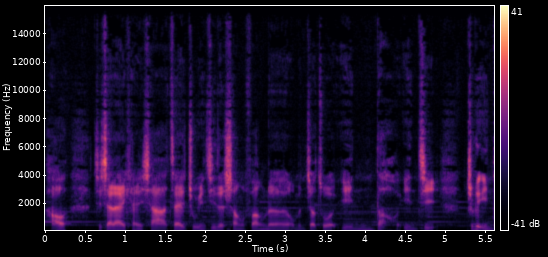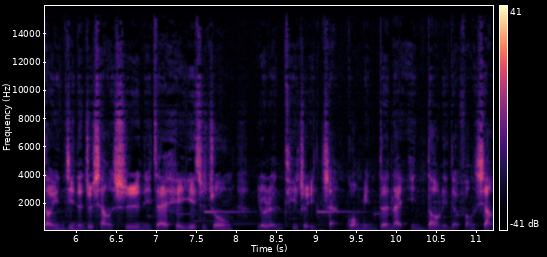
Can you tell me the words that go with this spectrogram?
好，接下来看一下在主印记的上方呢，我们叫做引导印记。这个引导印记呢，就像是你在黑夜之中，有人提着一盏光明灯来引导你的方向。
